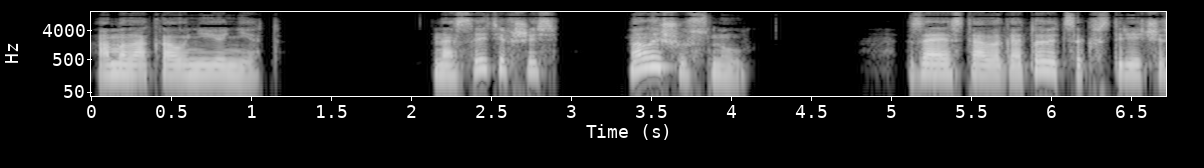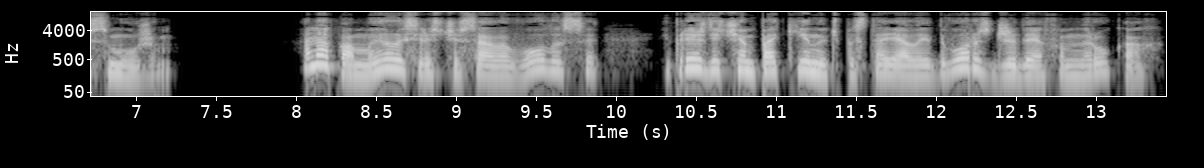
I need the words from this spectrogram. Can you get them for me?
а молока у нее нет. Насытившись, малыш уснул. Зая стала готовиться к встрече с мужем. Она помылась, расчесала волосы и, прежде чем покинуть постоялый двор с Джедефом на руках,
